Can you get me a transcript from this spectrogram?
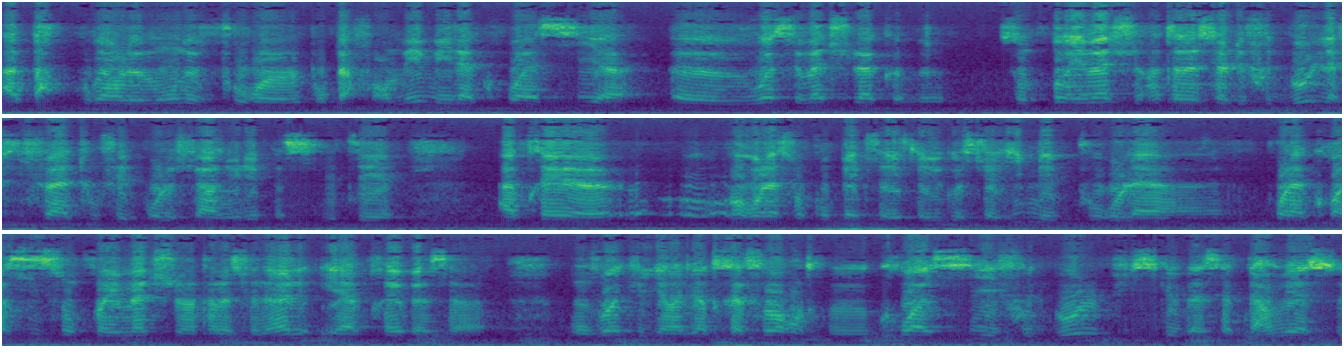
à parcourir le monde pour, euh, pour performer. Mais la Croatie euh, voit ce match-là comme euh, son premier match international de football. La FIFA a tout fait pour le faire annuler parce qu'il était après en relation complexe avec la Yougoslavie, mais pour la, pour la Croatie, c'est son premier match international. Et après, bah, ça, on voit qu'il y a un lien très fort entre Croatie et football, puisque bah, ça permet à ce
